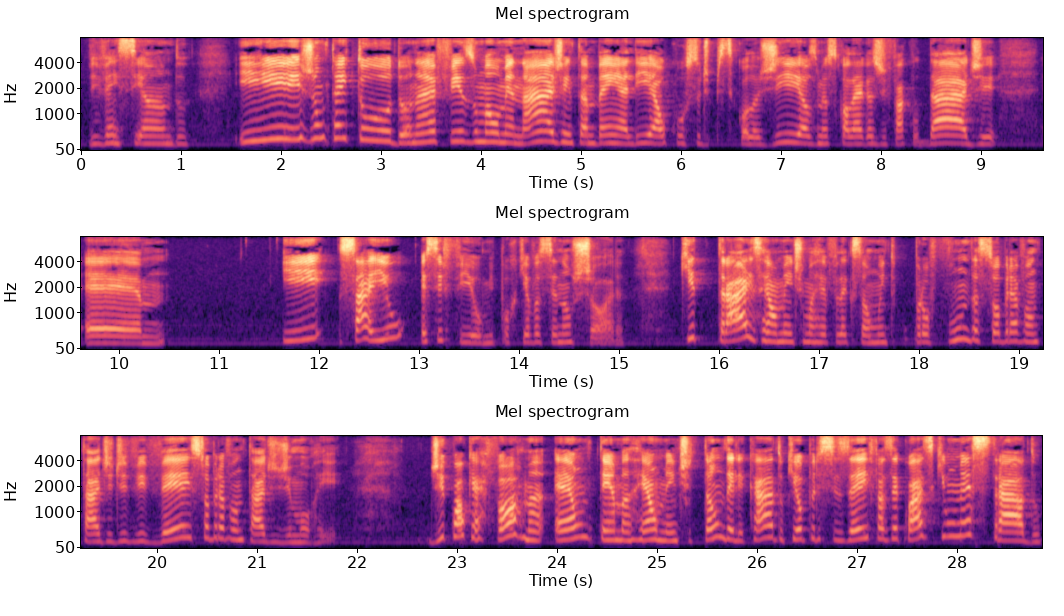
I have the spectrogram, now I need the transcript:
vivenciando. E juntei tudo, né? Fiz uma homenagem também ali ao curso de psicologia, aos meus colegas de faculdade. É... E saiu esse filme, Porque Você Não Chora que traz realmente uma reflexão muito profunda sobre a vontade de viver e sobre a vontade de morrer. De qualquer forma, é um tema realmente tão delicado que eu precisei fazer quase que um mestrado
